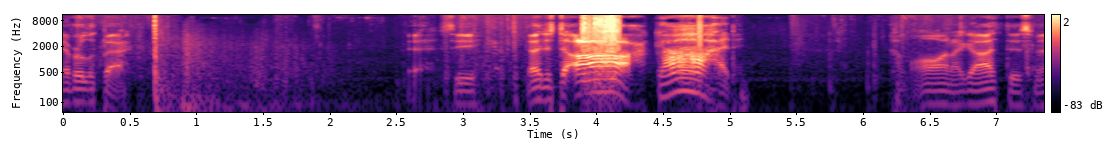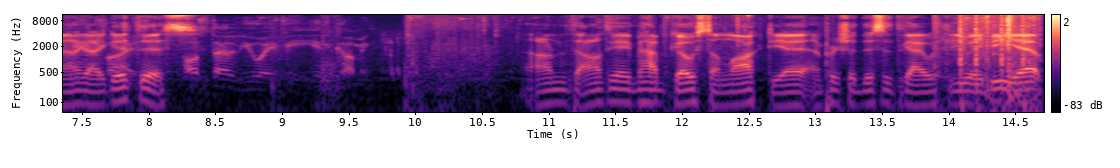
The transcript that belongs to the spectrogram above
Never look back. Yeah, see? That just- Ah! God! Come on, I got this, man. I gotta get this. I don't, I don't think I even have Ghost unlocked yet. I'm pretty sure this is the guy with the UAV. Yep.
